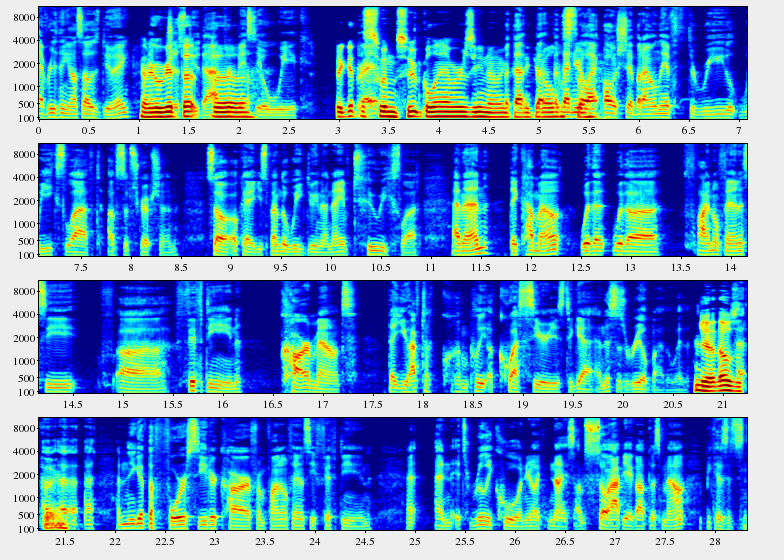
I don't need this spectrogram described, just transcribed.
everything else I was doing, Gotta and go get just do that, that for basically a week. Gotta get the swimsuit glamours, you know. You But, gotta that, get but, all but the then you're like, oh shit! But I only have three weeks left of subscription. So okay, you spend the week doing that. Now you have two weeks left, and then they come out with a with a Final Fantasy uh, 15 car mount that you have to complete a quest series to get. And this is real, by the way. yeah, that was a thing. and then you get the four seater car from Final Fantasy 15, and it's really cool. And you're like, nice. I'm so happy I got this mount because it's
